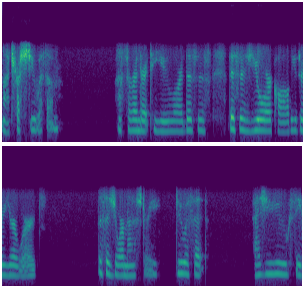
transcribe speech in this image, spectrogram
I trust you with them. I surrender it to you, Lord. This is this is your call. These are your words. This is your ministry. Do with it as you see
